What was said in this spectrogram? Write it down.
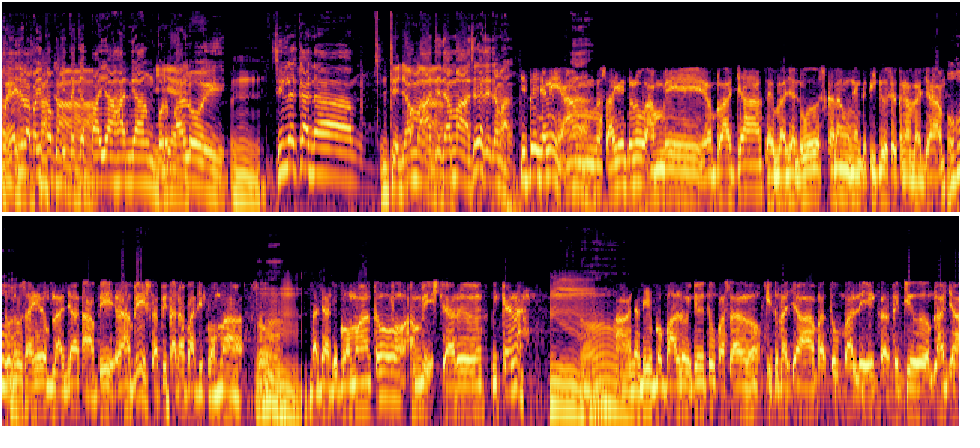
Meja lap pagi topik kita kepayahan yang berbaloi. hmm. Silakan uh, Encik Jamal. Ah, Encik Jamal. Silakan Encik Jamal. Cerita macam ni. Um, Saya dulu ambil belajar. Saya belajar dua. Sekarang yang ketiga saya tengah belajar. Oh. Dulu saya belajar tak habis. Habis tapi tak dapat diploma. So belajar diploma tu Ambil secara weekend lah. Hmm. Oh. Ha, jadi berbaloi dia tu pasal kita belajar. Lepas tu balik ke kerja Belajar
